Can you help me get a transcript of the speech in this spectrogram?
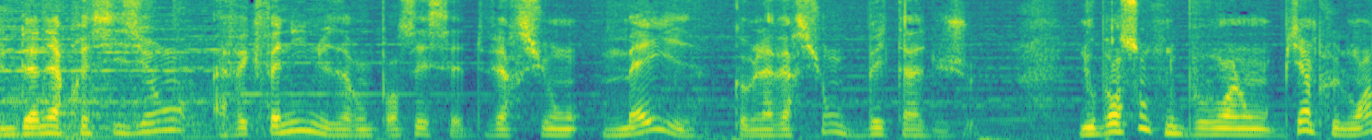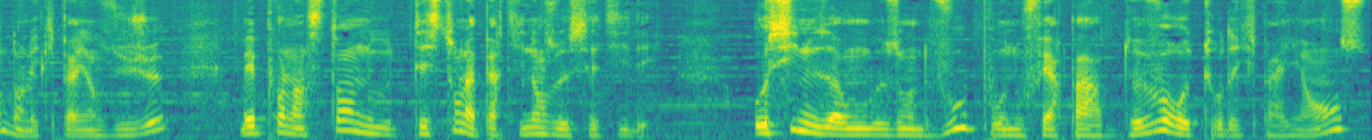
Une dernière précision, avec Fanny, nous avons pensé cette version mail comme la version bêta du jeu. Nous pensons que nous pouvons aller bien plus loin dans l'expérience du jeu, mais pour l'instant nous testons la pertinence de cette idée. Aussi nous avons besoin de vous pour nous faire part de vos retours d'expérience,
